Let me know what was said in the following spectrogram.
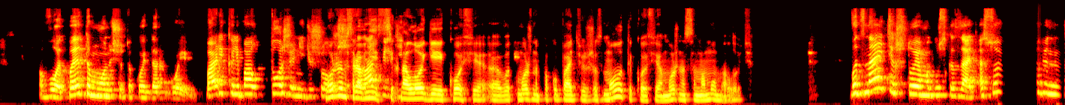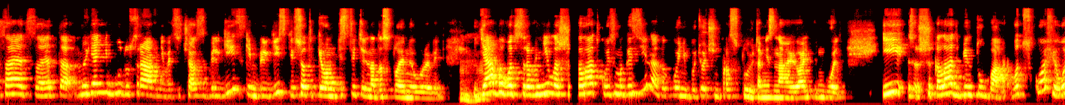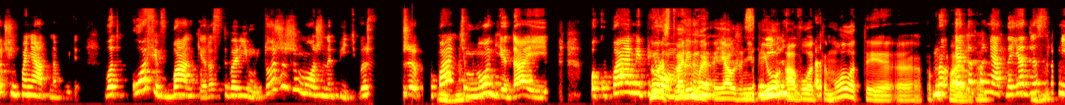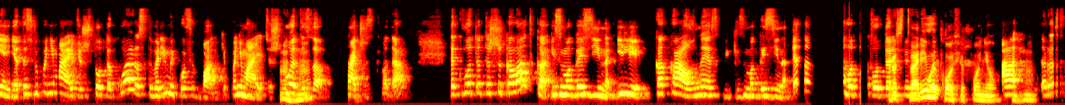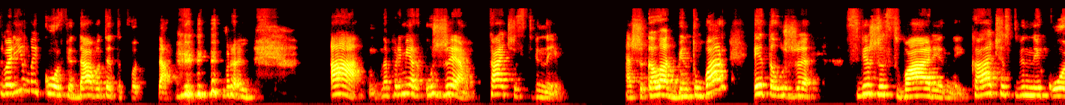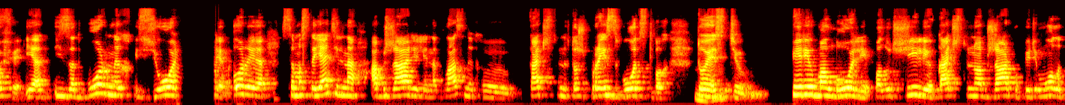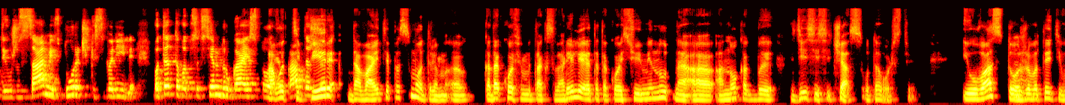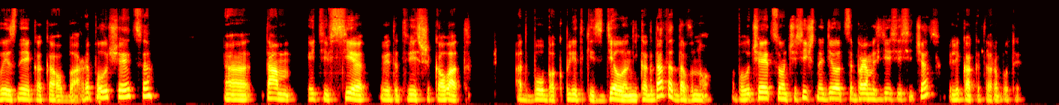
Вот, поэтому он еще такой дорогой. Барри Калибал тоже не дешевый. Можем сравнить с технологией кофе. Э, вот можно покупать уже молотый кофе, а можно самому молоть. Вот знаете, что я могу сказать? Особенно касается это, но я не буду сравнивать сейчас с бельгийским. Бельгийский все-таки он действительно достойный уровень. Угу. Я бы вот сравнила шоколадку из магазина, какую-нибудь очень простую, там, не знаю, Альпенгольд, и шоколад Бинтубар. Вот с кофе очень понятно будет. Вот кофе в банке растворимый тоже же можно пить. Вы же покупаете угу. многие, да, и покупаем и пьем. Ну, растворимые я уже не пью, а вот молотые э, покупаю. Ну, это да. понятно, я для сравнения. То есть вы понимаете, что такое растворимый кофе в банке, понимаете, что угу. это за качество, да? Так вот, эта шоколадка из магазина или какао Несквик из магазина, это вот, вот растворимый кофе, понял. А угу. растворимый кофе, да, вот этот вот, да, правильно. А, например, уже качественный шоколад Бентубар, это уже свежесваренный, качественный кофе и от, из отборных зерен, которые самостоятельно обжарили на классных, э, качественных тоже производствах. Mm-hmm. То есть перемололи, получили качественную обжарку, перемолотые, уже сами в турочке сварили. Вот это вот совсем другая история. А вот правда, теперь что... давайте посмотрим. Э, когда кофе мы так сварили, это такое сиюминутное, а оно как бы здесь и сейчас удовольствие. И у вас тоже mm. вот эти выездные какао-бары, получается. Э, там эти все, этот весь шоколад от Боба к плитке сделан не когда-то давно, получается, он частично делается прямо здесь и сейчас? Или как это работает?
